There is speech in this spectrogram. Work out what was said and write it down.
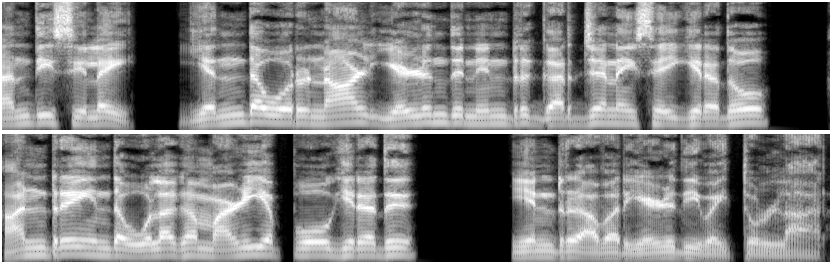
நந்தி சிலை எந்த ஒரு நாள் எழுந்து நின்று கர்ஜனை செய்கிறதோ அன்றே இந்த உலகம் அழியப் போகிறது என்று அவர் எழுதி வைத்துள்ளார்.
